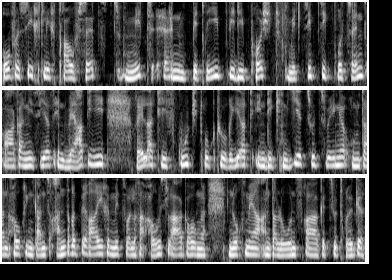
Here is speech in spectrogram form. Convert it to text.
offensichtlich drauf setzt, mit einem Betrieb wie die Post mit 70 Prozent organisiert in Verdi relativ gut strukturiert in die Knie zu zwingen, um dann auch in ganz andere Bereiche mit solchen Auslagerungen noch mehr an der Lohnfrage zu drücken.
